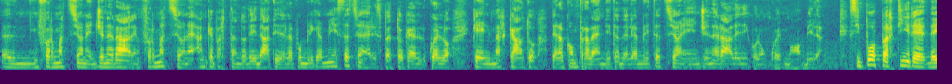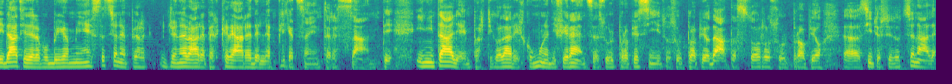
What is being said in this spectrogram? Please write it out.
eh, informazione, generare informazione anche partendo dai dati della pubblica amministrazione rispetto a quello che è il mercato della compravendita delle abitazioni amministrazioni in generale di qualunque immobile. Si può partire dai dati della pubblica amministrazione per generare, per creare delle applicazioni interessanti. In Italia in particolare il Comune di Firenze sul proprio sito, sul proprio datastore, sul proprio eh, sito istituzionale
